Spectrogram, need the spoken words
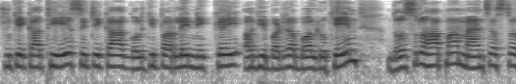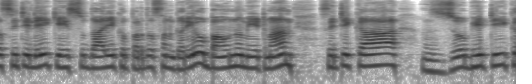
चुकेका थिए। सिटीका गोलकिपरले निकै अघि बढेर बल रोके। दोस्रो हाफमा म्यान्चेस्टर सिटीले केही सुधारिएको प्रदर्शन गर्यो। बाहन्न मिनटमा सिटीका जोभिटिक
